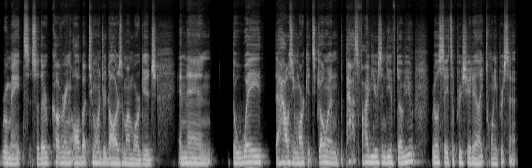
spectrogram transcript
roommates, so they're covering all but two hundred dollars of my mortgage. And then the way the housing market's going, the past five years in DFW, real estate's appreciated at like twenty percent.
